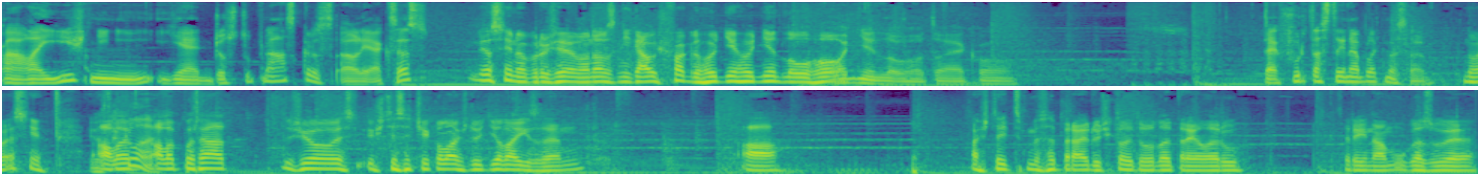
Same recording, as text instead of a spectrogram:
Ale již nyní je dostupná skrz Early Access. Jasně, no, protože ona vzniká už fakt hodně, hodně dlouho. Hodně dlouho, to je jako... To je furt ta stejná Black Mesa. No jasně, Jo, ale, takhle. ale pořád, že jo, ještě se čekalo, až dodělají Zen. A až teď jsme se právě dočkali tohohle traileru, který nám ukazuje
